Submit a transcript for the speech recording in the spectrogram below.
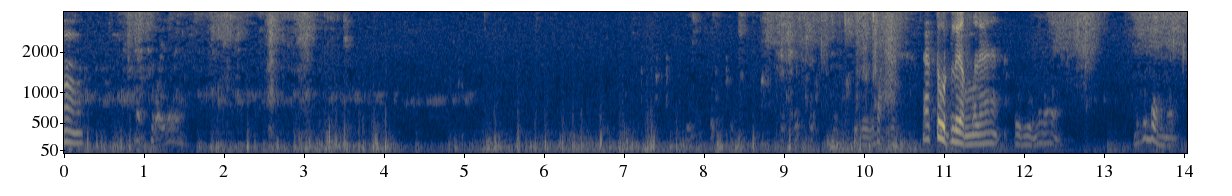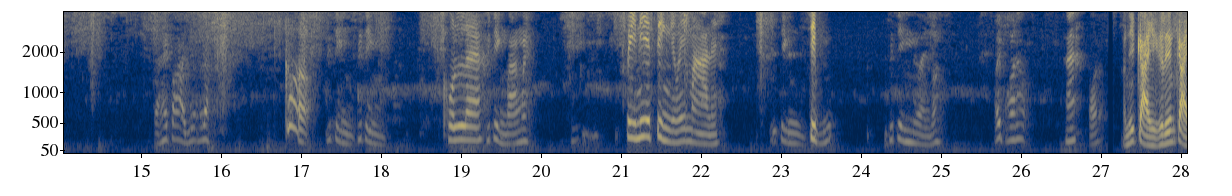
อืมสวยเลยแล้วตูดเหลืองหมาแล้วเนี่ยตัวอยู่ไม่ได้มันก็บ่งเนี่ยจะให้ป้าเยอะไหมล่ะก็พี่ติ่งพี่ติ่ง คนละพี่ติ่งมั้งไหมปีนี้ไอ้ติ่งยังไม่มาเลย พี่ติ่งสิบ พี่ติ่งเหนื่อยมั้งเฮ้ยพอแล้วฮะ พอแล้ว อันนี้ไก่ก็เลี้ยงไก่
